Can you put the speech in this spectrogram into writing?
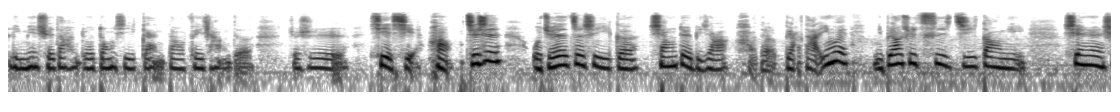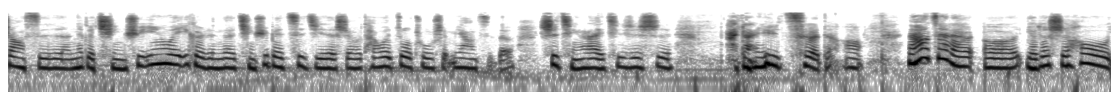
里面学到很多东西，感到非常的就是谢谢。好，其实我觉得这是一个相对比较好的表达，因为你不要去刺激到你现任上司的那个情绪，因为一个人的情绪被刺激的时候，他会做出什么样子的事情来，其实是很 难预测的啊。然后再来，呃，有的时候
